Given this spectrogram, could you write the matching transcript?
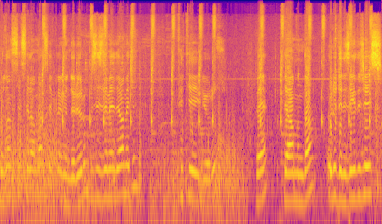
Buradan size selamlar, sevgiler gönderiyorum. Bizi izlemeye devam edin. Fethiye'ye gidiyoruz ve devamında Ölüdeniz'e gideceğiz.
